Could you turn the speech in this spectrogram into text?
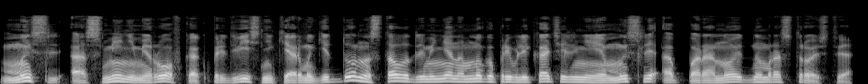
мысль о смене миров как предвестники Армагеддона стала для меня намного привлекательнее мысли о параноидном расстройстве.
